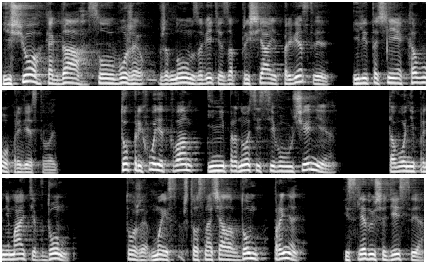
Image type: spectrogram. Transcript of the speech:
Еще, когда Слово Божие уже в Новом Завете запрещает приветствие, или точнее, кого приветствовать? Кто приходит к вам и не приносит сего учения, того не принимайте в дом. Тоже мысль, что сначала в дом принять и следующее действие,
